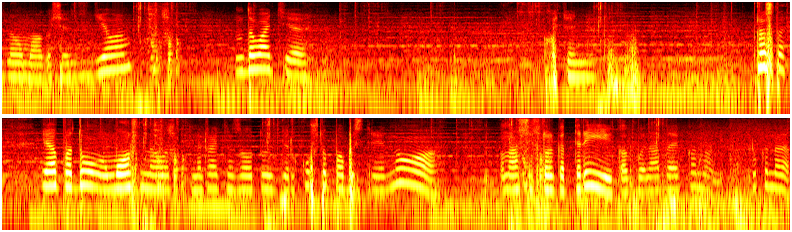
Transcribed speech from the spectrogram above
одного мага сейчас сделаем. Ну давайте. Хотя нет. Просто я подумал, можно вот нажать на золотую дырку, чтобы побыстрее. Но у нас их только три, как бы надо экономить. Вдруг она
